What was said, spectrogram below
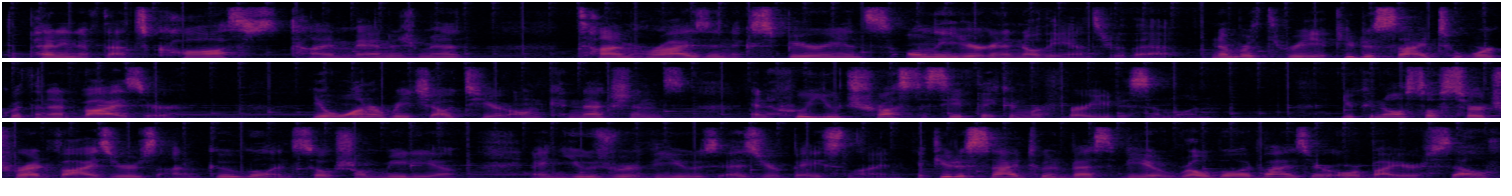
depending if that's costs, time management, time horizon, experience, only you're going to know the answer to that. Number three, if you decide to work with an advisor, you'll want to reach out to your own connections and who you trust to see if they can refer you to someone. You can also search for advisors on Google and social media and use reviews as your baseline. If you decide to invest via robo advisor or by yourself,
